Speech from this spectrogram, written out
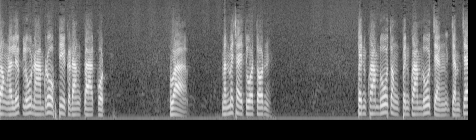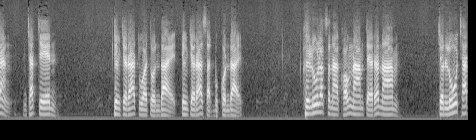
ต้องระลึกรู้นามรูปที่กำลังปรากฏ ว่ามันไม่ใช่ตัวตน เป็นความรู้ต้องเป็นความรู้แจ่งแจ่มแจ้ง ชัดเจน จึงจะละตัวตนได้ จึงจะละสัตว์บุคคลได้ คือรู้ลักษณะของนามแต่ละนาม จนรู้ชัด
